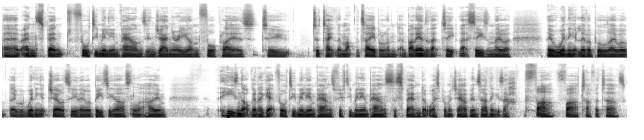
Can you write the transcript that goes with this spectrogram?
uh, and spent 40 million pounds in January on four players to to take them up the table. And, and by the end of that te- that season, they were they were winning at Liverpool, they were they were winning at Chelsea, they were beating Arsenal at home. He's not going to get 40 million pounds, 50 million pounds to spend at West Bromwich Albion, so I think it's a far far tougher task.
